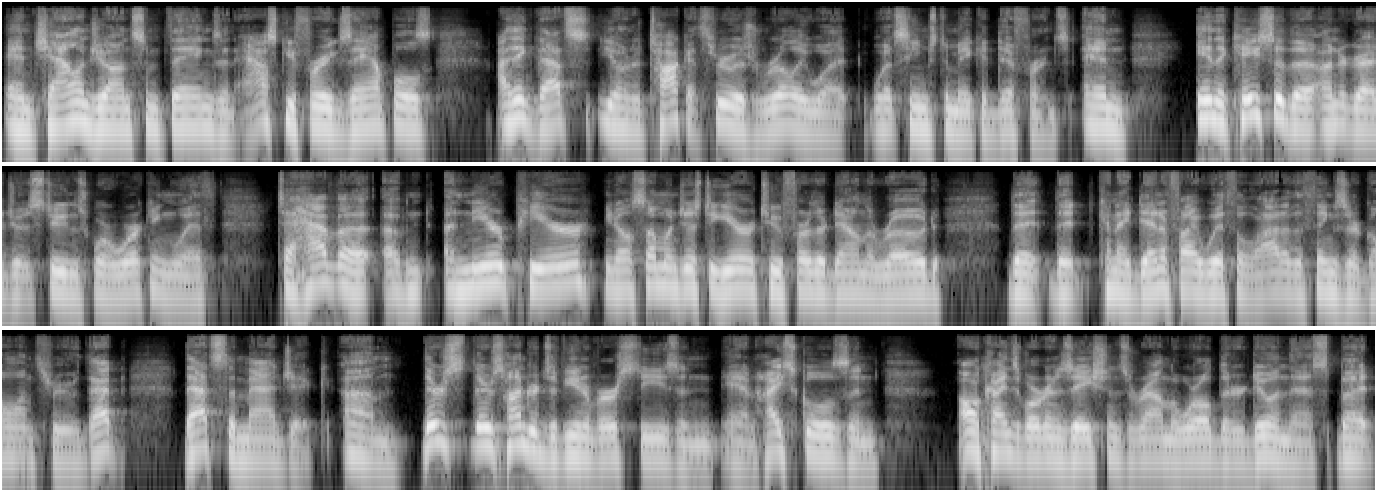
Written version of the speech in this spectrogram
and challenge you on some things and ask you for examples. I think that's you know to talk it through is really what what seems to make a difference. And in the case of the undergraduate students we're working with, to have a, a, a near peer, you know, someone just a year or two further down the road that that can identify with a lot of the things they're going through, that that's the magic. Um, there's there's hundreds of universities and and high schools and all kinds of organizations around the world that are doing this, but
